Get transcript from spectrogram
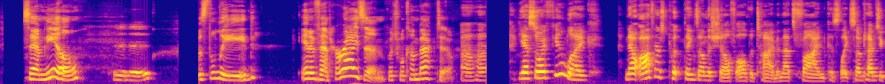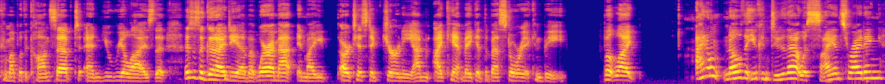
Sam Neill Mm-hmm. was the lead in Event Horizon, which we'll come back to. Uh-huh. Yeah, so I feel like Now, authors put things on the shelf all the time, and that's fine because, like, sometimes you come up with a concept and you realize that this is a good idea, but where I'm at in my artistic journey, I'm I can't make it the best story it can be. But like, I don't know that you can do that with science writing.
